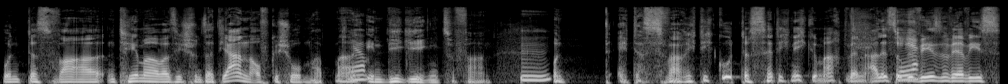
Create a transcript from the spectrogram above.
Und das war ein Thema, was ich schon seit Jahren aufgeschoben habe, mal ja. in die Gegend zu fahren. Mhm. Und ey, das war richtig gut. Das hätte ich nicht gemacht, wenn alles so ja, gewesen wäre, wie es.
